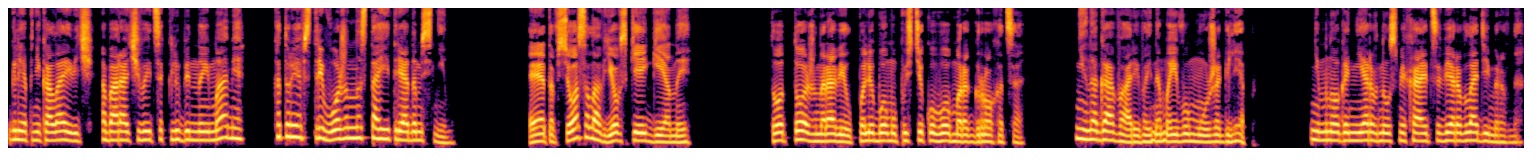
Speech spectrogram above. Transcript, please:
Глеб Николаевич оборачивается к Любиной маме, которая встревоженно стоит рядом с ним. Это все соловьевские гены. Тот тоже норовил по любому пустяку в обморок грохаться. Не наговаривай на моего мужа, Глеб. Немного нервно усмехается Вера Владимировна.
